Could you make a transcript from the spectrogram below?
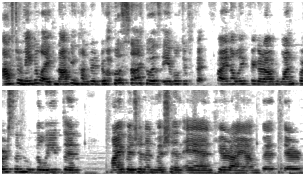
after maybe like knocking 100 doors, I was able to f- finally figure out one person who believed in my vision and mission, and here I am with their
